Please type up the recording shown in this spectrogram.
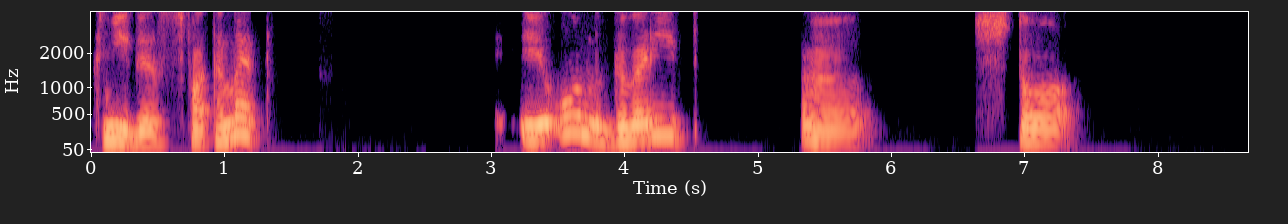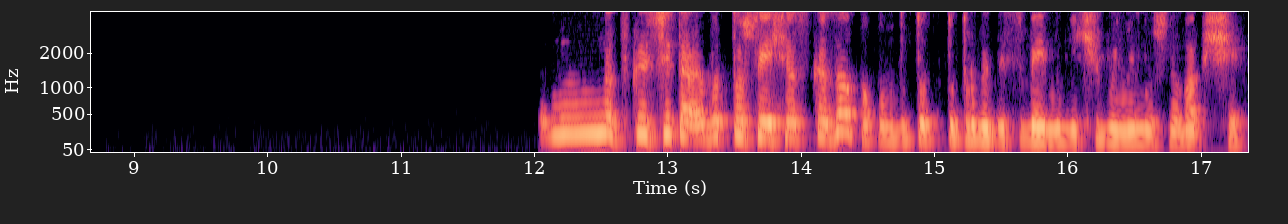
книга Сфатемет, и он говорит, э, что надо сказать, что это вот то, что я сейчас сказал по поводу того, кто трубит для себя, ему ничего не нужно вообще.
